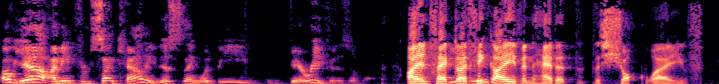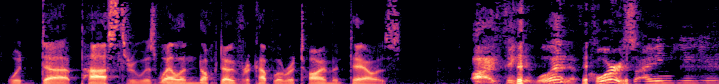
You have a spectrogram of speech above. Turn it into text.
Oh yeah, I mean from Sun County, this thing would be very visible. I, in fact, You- I you- think I even had it that the shockwave would uh, pass through as well and knocked over a couple of retirement towers. I think it would, of course. I mean, you, you,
